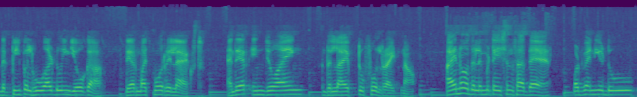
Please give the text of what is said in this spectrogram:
that people who are doing yoga they are much more relaxed and they are enjoying the life to full right now. I know the limitations are there but when you do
